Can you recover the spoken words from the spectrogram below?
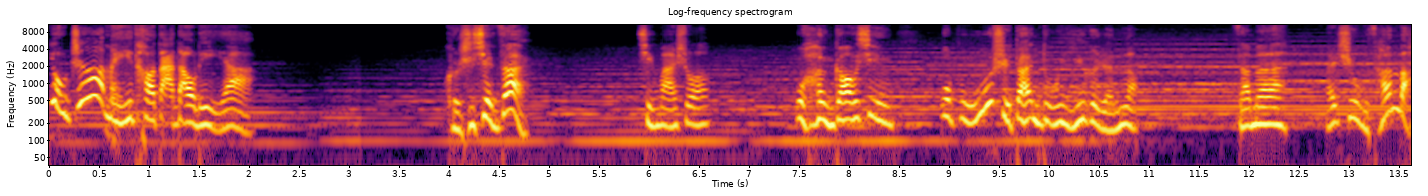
有这么一套大道理呀。”可是现在，青蛙说：“我很高兴，我不是单独一个人了。咱们来吃午餐吧。”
